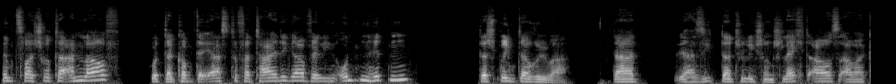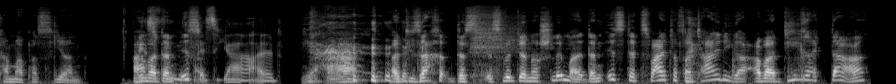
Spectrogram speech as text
nimmt zwei Schritte Anlauf. Gut, da kommt der erste Verteidiger, will ihn unten hitten. Der springt darüber. Da ja, sieht natürlich schon schlecht aus, aber kann mal passieren. Aber dann ist 35 Jahre alt. ja, also die Sache, das, es wird ja noch schlimmer. Dann ist der zweite Verteidiger aber direkt da,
